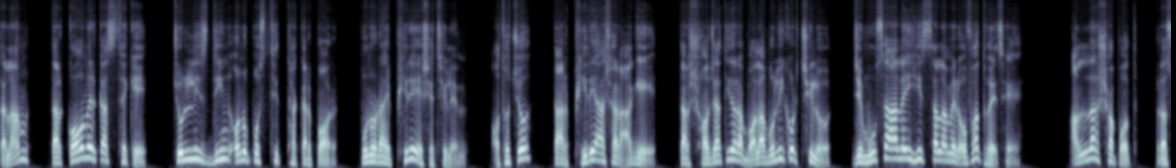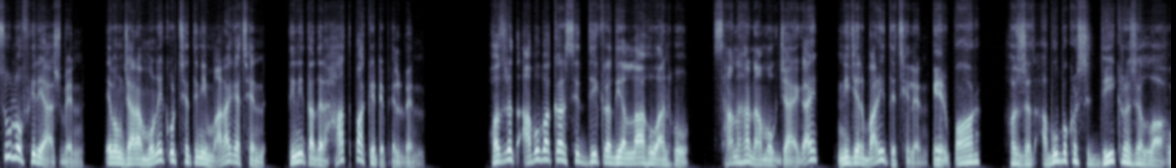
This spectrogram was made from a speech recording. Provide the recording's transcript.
সালাম তার কওমের কাছ থেকে চল্লিশ দিন অনুপস্থিত থাকার পর পুনরায় ফিরে এসেছিলেন, অথচ তার ফিরে আসার আগে তার স্বজাতীয়রা বলাবলি করছিল যে মুসা আলাইহিসাল্লামের ওফাত হয়েছে। আল্লাহর শপথ, রসুলও ফিরে আসবেন এবং যারা মনে করছে তিনি মারা গেছেন, তিনি তাদের হাত পা কেটে ফেলবেন। হজরত আবু বাকার সিদ্দিক রদিয়াল্লাহু আনহু সানহা নামক জায়গায় নিজের বাড়িতে ছিলেন। এরপর হজরত আবু বকর সিদ্দিক রাজাল্লাহু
